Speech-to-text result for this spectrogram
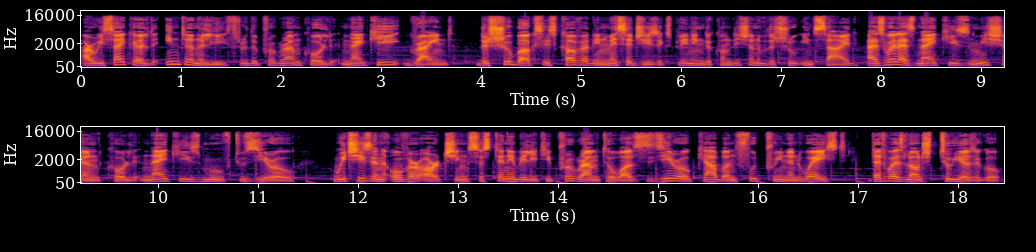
are recycled internally through the program called Nike Grind. The shoebox is covered in messages explaining the condition of the shoe inside, as well as Nike's mission called Nike's Move to Zero, which is an overarching sustainability program towards zero carbon footprint and waste that was launched two years ago.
